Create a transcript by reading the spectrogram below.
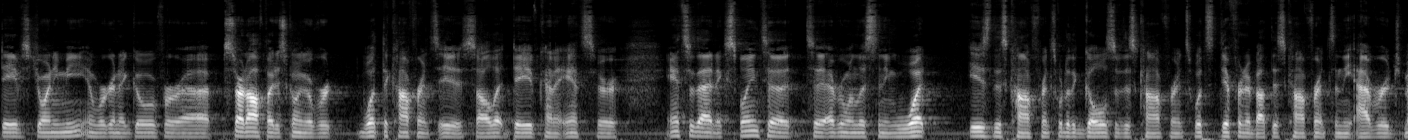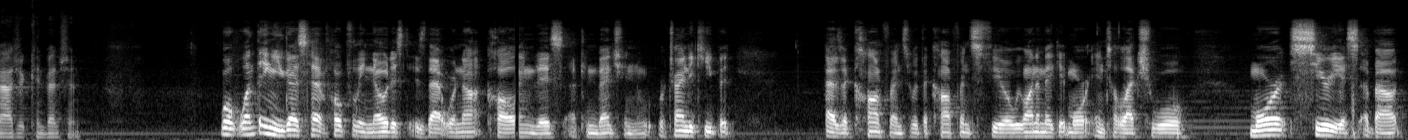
Dave's joining me, and we're going to go over. Uh, start off by just going over what the conference is. So I'll let Dave kind of answer answer that and explain to to everyone listening what is this conference, what are the goals of this conference, what's different about this conference than the average Magic convention. Well, one thing you guys have hopefully noticed is that we're not calling this a convention. We're trying to keep it as a conference with a conference feel. We want to make it more intellectual, more serious about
